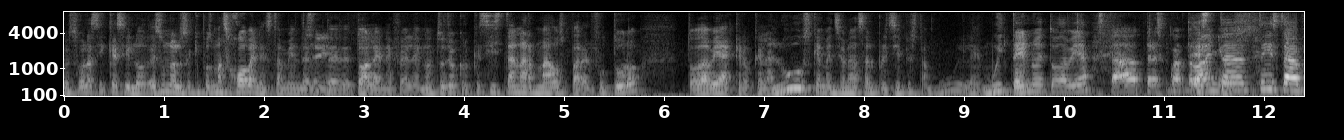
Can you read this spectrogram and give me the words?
pues ahora sí que sí, lo, es uno de los equipos más jóvenes también de, toda la NFL, ¿no? Entonces yo creo que sí están armados para el futuro. Todavía creo que la luz que mencionabas al principio está muy, muy tenue todavía. Está 3, 4 años. Sí, está.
